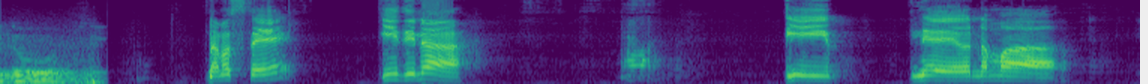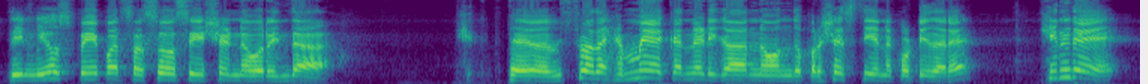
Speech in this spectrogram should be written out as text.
ಇದು ನಮಸ್ತೆ. ಈ ದಿನ ಈ ನಮ್ಮ ದಿ ನ್ಯೂಸ್ ಪೇಪರ್ಸ್ ಅಸೋಸಿಯೇಷನ್ ಅವರಿಂದ ವಿಶ್ವದ ಹೆಮ್ಮೆಯ ಕನ್ನಡಿಗ ಅನ್ನೋ ಒಂದು ಪ್ರಶಸ್ತಿಯನ್ನು ಕೊಟ್ಟಿದ್ದಾರೆ. ಹಿಂದೆ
